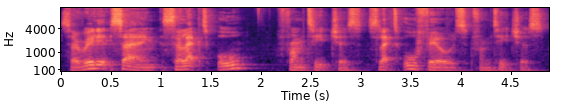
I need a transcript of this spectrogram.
So really it's saying select all from teachers. Select all fields from teachers.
